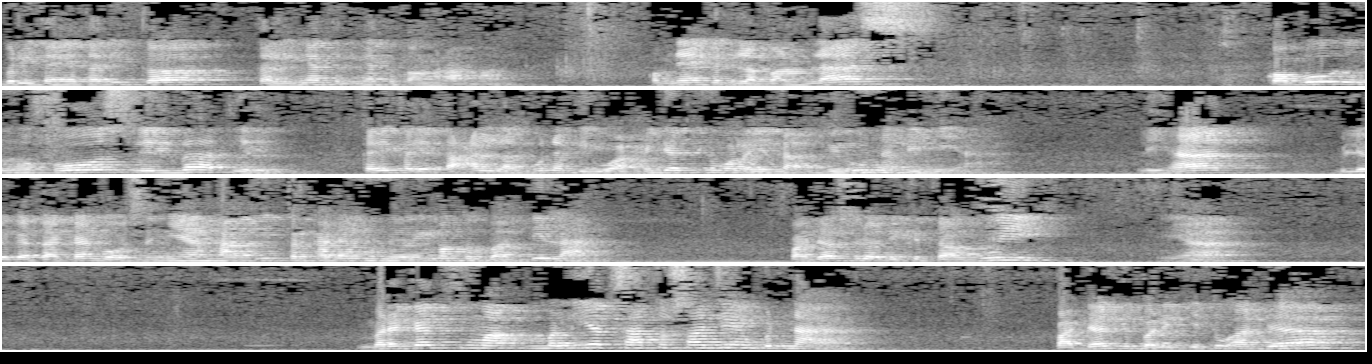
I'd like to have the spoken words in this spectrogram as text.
beritanya tadi ke telinga-telinga tukang ramal. Kemudian yang ke-18 Qabulun nufus lil batil Kaifa yata'allaquna bi wahidatin wa la yata'biruna bi mi'ah Lihat Beliau katakan bahwasanya hati terkadang menerima kebatilan. Padahal sudah diketahui ya mereka cuma melihat satu saja yang benar. Padahal di balik itu ada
